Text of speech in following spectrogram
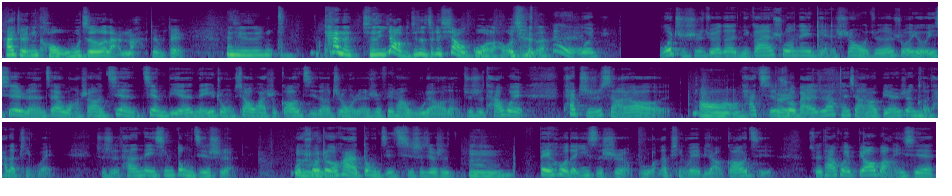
他觉得你口无遮拦嘛，对不对？但其实看的其实要的就是这个效果了，我觉得。我只是觉得你刚才说的那一点是让我觉得说有一些人在网上鉴鉴别哪一种笑话是高级的，这种人是非常无聊的，就是他会他只是想要，哦，他其实说白了就是他很想要别人认可他的品味，就是他的内心动机是。我说这个话的动机其实就是，嗯，背后的意思是我的品味比较高级，所以他会标榜一些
